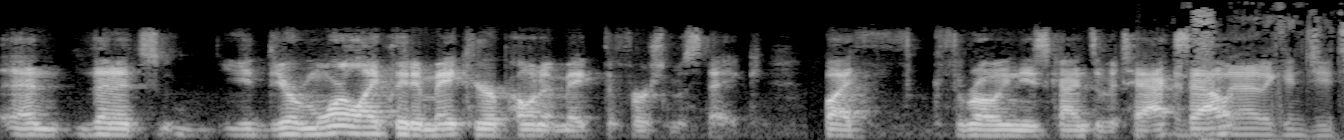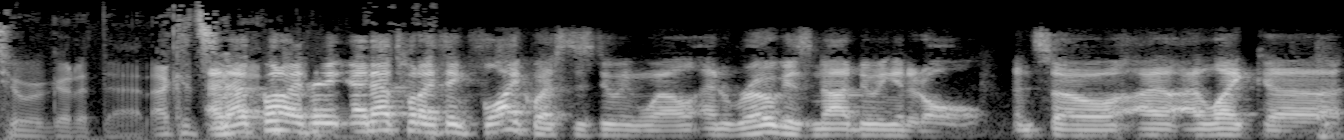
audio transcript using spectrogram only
and then it's you, you're more likely to make your opponent make the first mistake by th- throwing these kinds of attacks And out. Fnatic and G two are good at that. I could and that's that. what I think. And that's what I think. FlyQuest is doing well, and Rogue is not doing it at all. And so I, I like uh,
